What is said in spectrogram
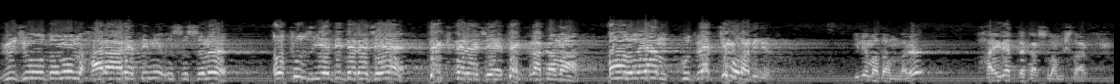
vücudunun hararetini, ısısını 37 dereceye, tek dereceye, tek rakama bağlayan kudret kim olabilir? İlim adamları hayretle karşılamışlardır.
